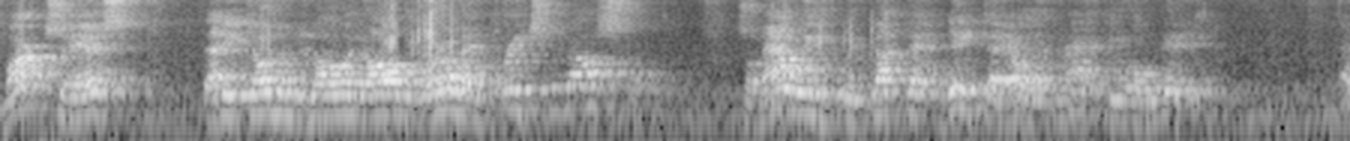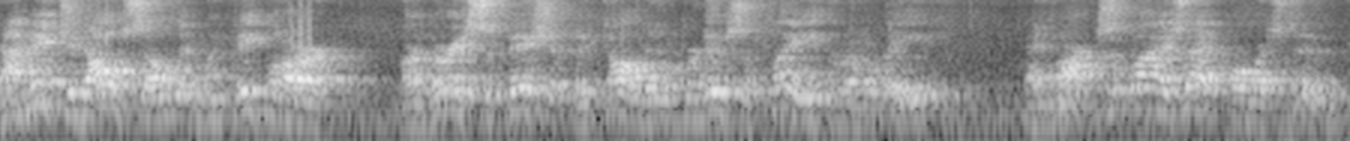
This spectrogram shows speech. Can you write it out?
Mark says that he told them to go into all the world and preach the gospel. So now we've, we've got that detail that Matthew omitted. And I mentioned also that when people are, are very sufficiently taught, it'll produce a faith or a belief. And Mark supplies that for us too.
